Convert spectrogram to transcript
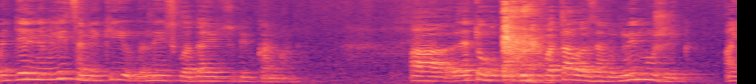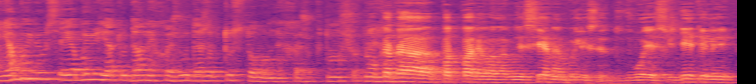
віддільним ліцям, які вони складають собі в карман. А того хватало за грудь. Ну він мужик. А я боюся, я боюся, я туди не хожу, навіть в ту сторону не хожу, тому що Ну, когда подпаливала мне сено, были с- двое свидетелей.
